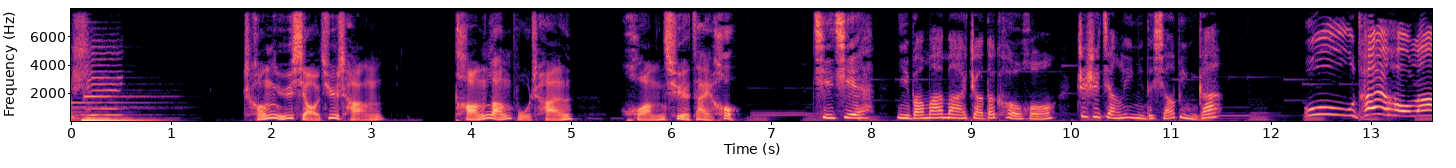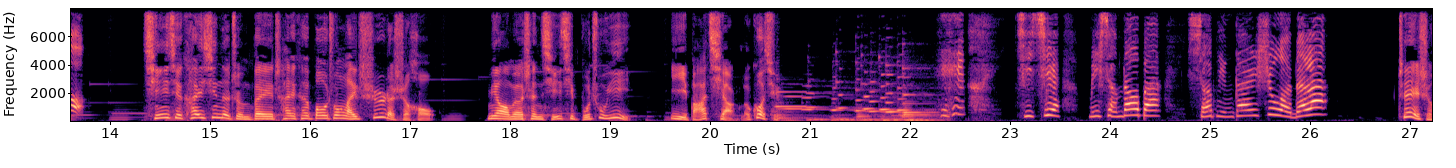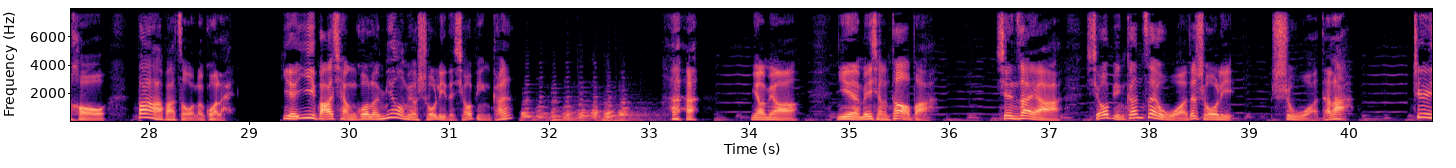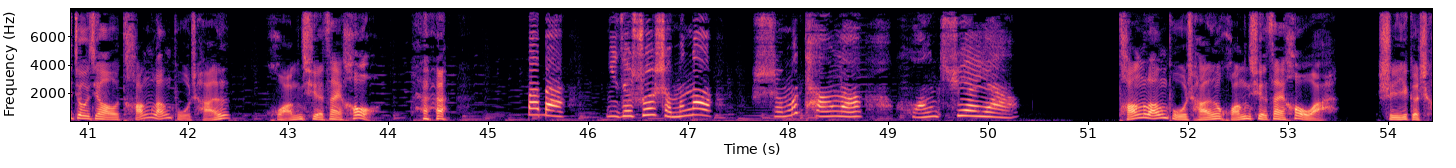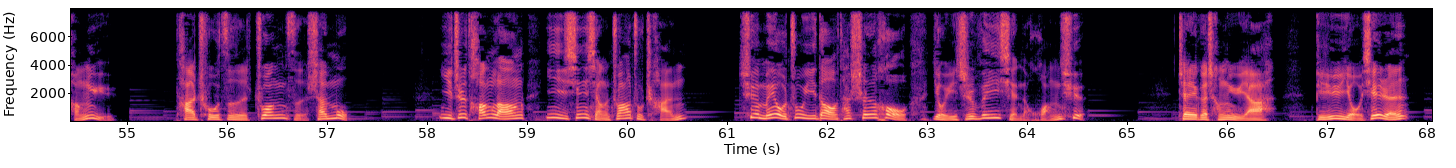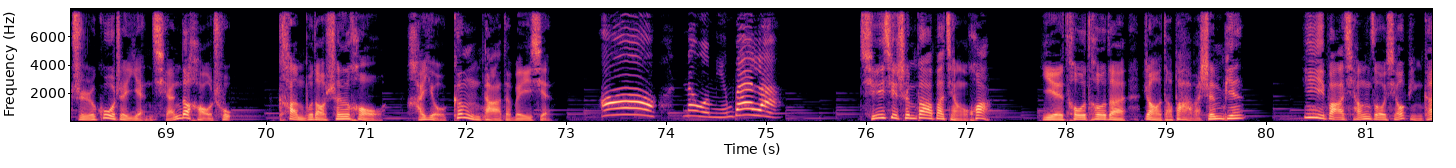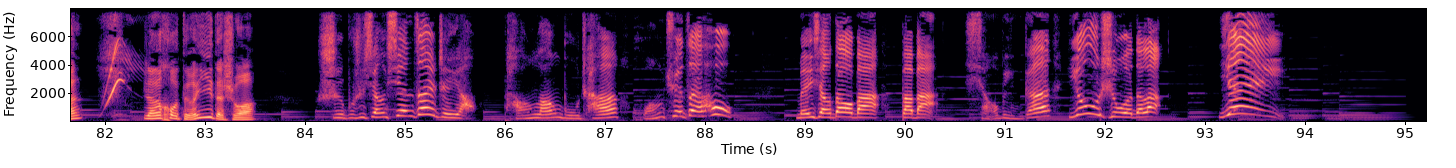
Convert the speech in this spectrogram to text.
巴士。成语小剧场：螳螂捕蝉，黄雀在后。琪琪，你帮妈妈找到口红，这是奖励你的小饼干。哦，太好了！琪琪开心的准备拆开包装来吃的时候，妙妙趁琪琪不注意，一把抢了过去。嘿嘿，琪琪，没想到吧？小饼干是我的啦！这时候，爸爸走了过来，也一把抢过了妙妙手里的小饼干。哈哈，妙妙，你也没想到吧？现在呀，小饼干在我的手里，是我的啦。这就叫螳螂捕蝉，黄雀在后。哈哈，爸爸，你在说什么呢？什么螳螂、黄雀呀？螳螂捕蝉，黄雀在后啊，是一个成语，它出自《庄子·山木》。一只螳螂一心想抓住蝉，却没有注意到它身后有一只危险的黄雀。这个成语呀，比喻有些人只顾着眼前的好处，看不到身后还有更大的危险。哦，那我明白了。琪琪趁爸爸讲话，也偷偷的绕到爸爸身边。一把抢走小饼干，然后得意地说：“是不是像现在这样，螳螂捕蝉，黄雀在后？没想到吧，爸爸，小饼干又是我的了，耶！”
